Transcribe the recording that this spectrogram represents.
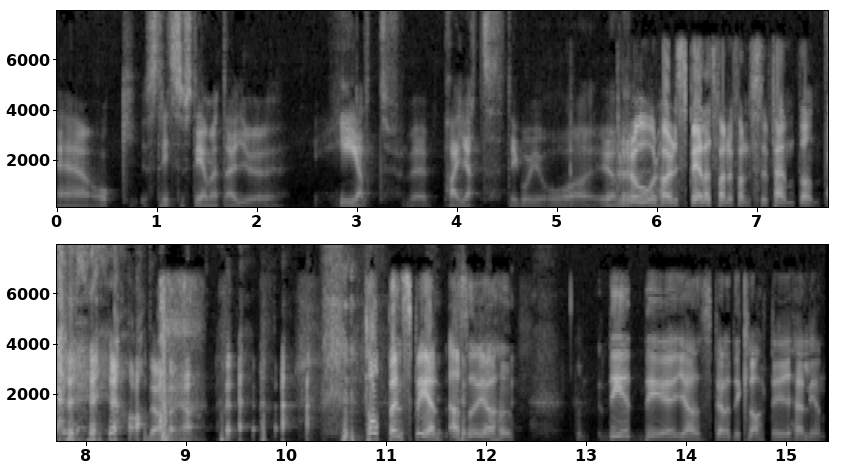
Eh, och stridssystemet är ju helt eh, pajat. Det går ju att över... Bror, har du spelat Final Fantasy 15? ja, det har jag. Toppenspel! Alltså jag... Det, det, jag spelade klart det i helgen.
